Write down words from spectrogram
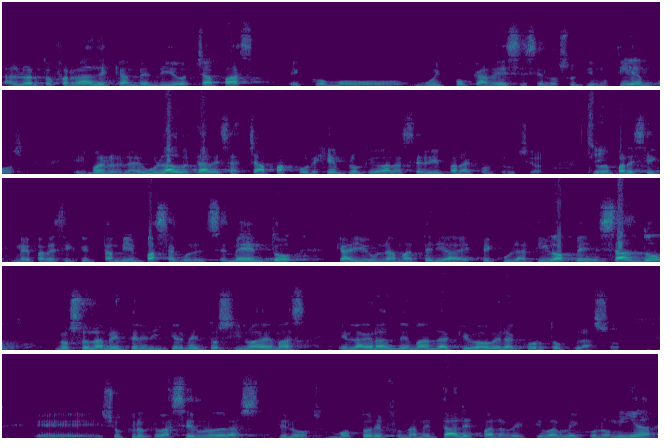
Alberto Fernández que han vendido chapas como muy pocas veces en los últimos tiempos. Eh, bueno, en algún lado están esas chapas, por ejemplo, que van a servir para construcción. me, parece, me parece que también pasa con el cemento, que hay una materia especulativa pensando no solamente en el incremento, sino además en la gran demanda que va a haber a corto plazo. Eh, yo creo que va a ser uno de, las, de los motores fundamentales para reactivar la economía.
